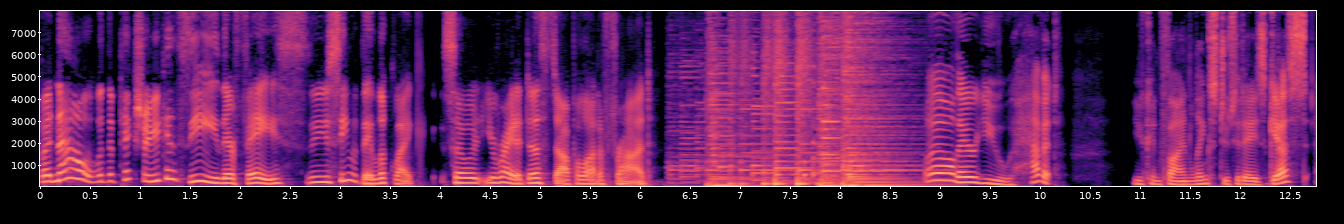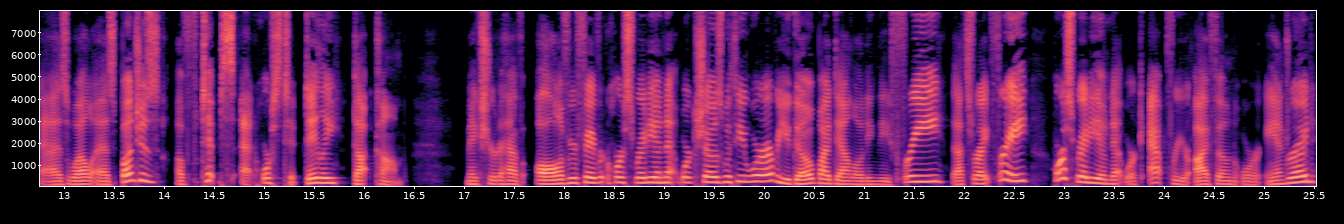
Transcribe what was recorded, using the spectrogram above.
But now with the picture, you can see their face. You see what they look like. So you're right. It does stop a lot of fraud. Well, there you have it. You can find links to today's guests as well as bunches of tips at horsetipdaily.com. Make sure to have all of your favorite Horse Radio Network shows with you wherever you go by downloading the free, that's right, free Horse Radio Network app for your iPhone or Android.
